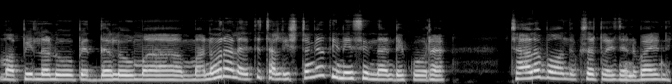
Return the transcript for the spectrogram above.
మా పిల్లలు పెద్దలు మా మనవరాలు అయితే చాలా ఇష్టంగా తినేసిందండి కూర. చాలా బాగుంది. ఒకసారి ట్రై చేయండి. బాయ్ అండి.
